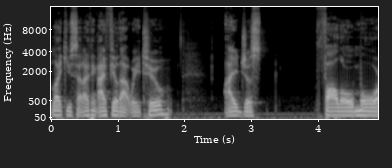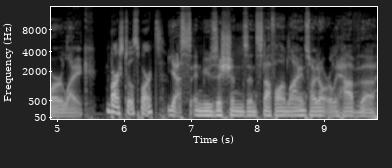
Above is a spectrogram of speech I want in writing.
like you said, I think I feel that way too. I just follow more like Barstool Sports. yes, and musicians and stuff online, so I don't really have the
